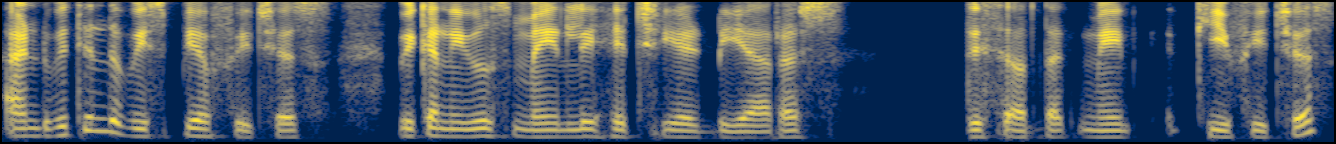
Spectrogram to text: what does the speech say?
and within the vSphere features, we can use mainly HA DRS. These are the main key features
